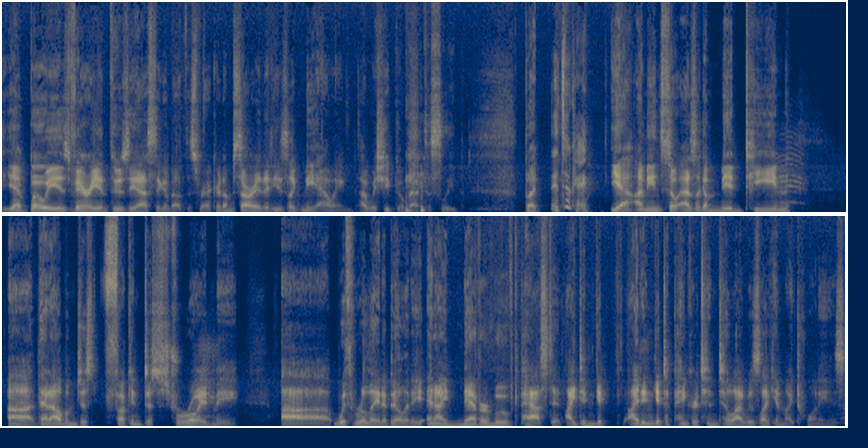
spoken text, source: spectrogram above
yeah bowie is very enthusiastic about this record i'm sorry that he's like meowing i wish he'd go back to sleep but It's okay. yeah, I mean, so as like a mid-teen, uh, that album just fucking destroyed me uh, with relatability, and I never moved past it. I didn't get I didn't get to Pinkerton till I was like in my twenties,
